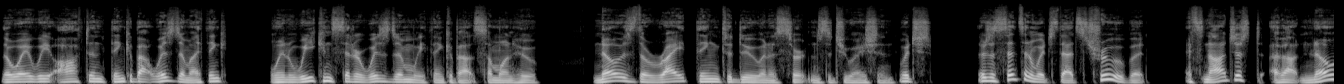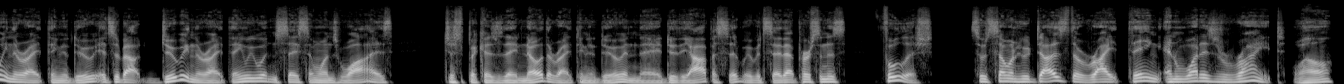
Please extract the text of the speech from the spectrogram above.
the way we often think about wisdom. I think when we consider wisdom, we think about someone who knows the right thing to do in a certain situation, which there's a sense in which that's true, but it's not just about knowing the right thing to do, it's about doing the right thing. We wouldn't say someone's wise just because they know the right thing to do and they do the opposite. We would say that person is foolish. So it's someone who does the right thing. And what is right? Well,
